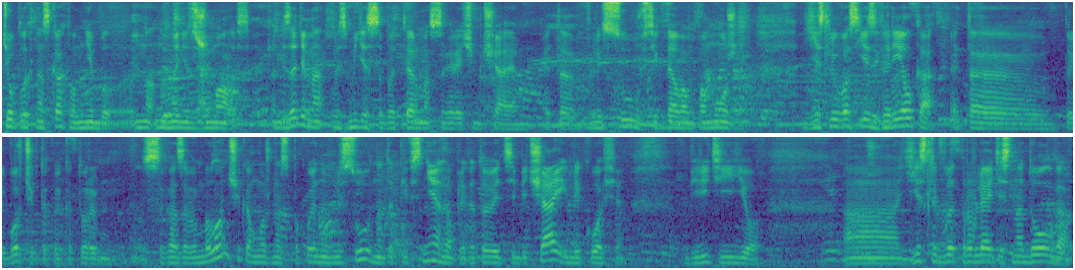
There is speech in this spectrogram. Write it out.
теплых носках вам не было, нога не сжималась. Обязательно возьмите с собой термос с горячим чаем. Это в лесу всегда вам поможет. Если у вас есть горелка, это приборчик такой, которым с газовым баллончиком можно спокойно в лесу, натопив снега, приготовить себе чай или кофе. Берите ее. А, Если вы отправляетесь надолго,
